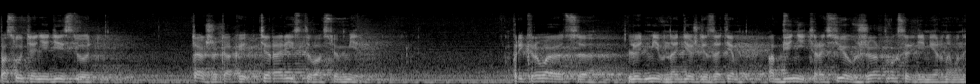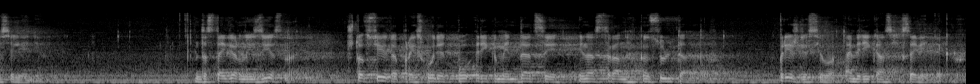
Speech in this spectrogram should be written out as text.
По сути, они действуют так же, как и террористы во всем мире прикрываются людьми в надежде затем обвинить Россию в жертвах среди мирного населения. Достоверно известно, что все это происходит по рекомендации иностранных консультантов, прежде всего американских советников.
